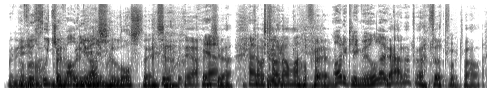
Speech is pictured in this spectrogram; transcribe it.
wanneer, Over je, hoe goed je hem al niet wanneer je was. me loste en zo. Ja. Weet Ja. je wel. Gaan we het gewoon allemaal over hebben. oh, dat klinkt wel heel leuk. Ja, dat, dat wordt wel. Dan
